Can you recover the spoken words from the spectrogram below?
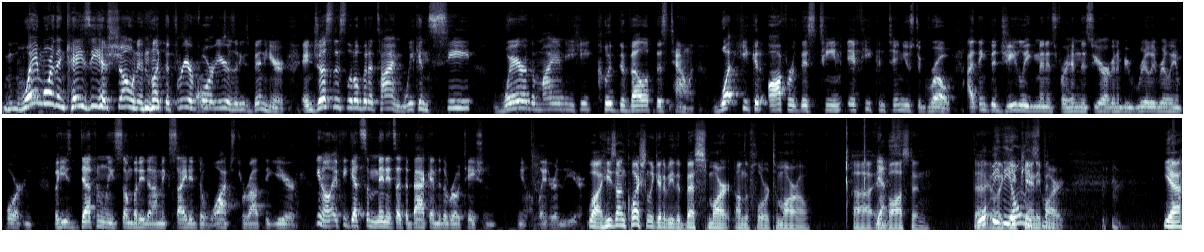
way more than KZ has shown in like the three or four years that he's been here. In just this little bit of time, we can see where the Miami Heat could develop this talent, what he could offer this team if he continues to grow. I think the G League minutes for him this year are going to be really, really important. But he's definitely somebody that I'm excited to watch throughout the year. You know, if he gets some minutes at the back end of the rotation, you know, later in the year. Well, he's unquestionably going to be the best smart on the floor tomorrow uh, in Yes. Boston. We'll be like, the only can't even- smart. Yeah,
